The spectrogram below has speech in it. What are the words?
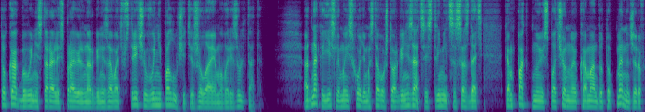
то как бы вы ни старались правильно организовать встречу, вы не получите желаемого результата. Однако, если мы исходим из того, что организация стремится создать компактную и сплоченную команду топ-менеджеров,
